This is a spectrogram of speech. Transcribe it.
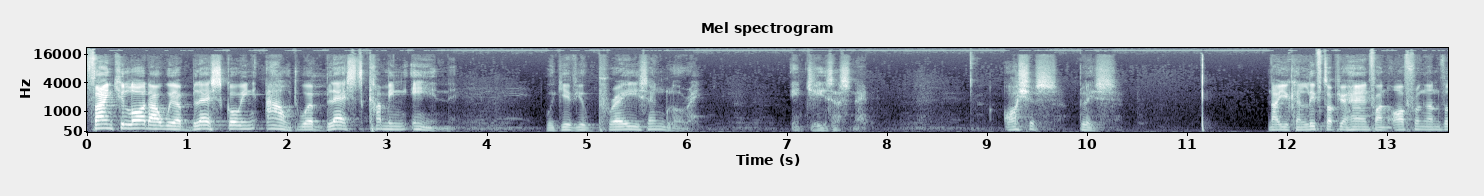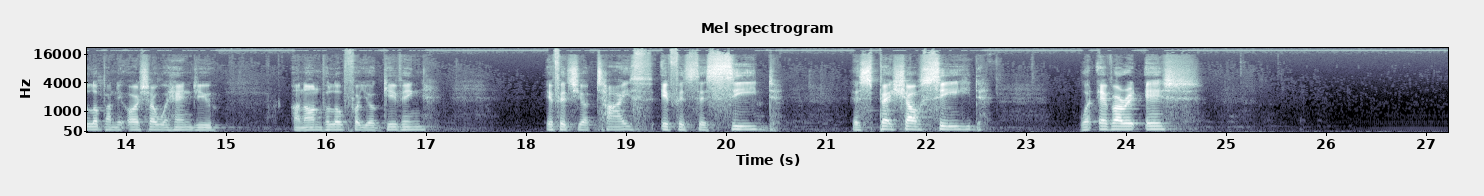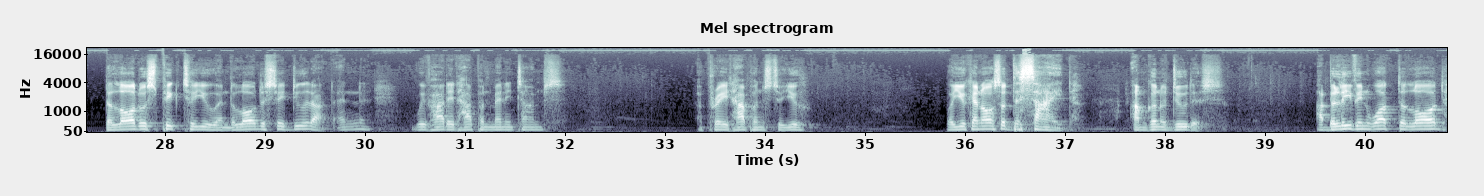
Thank you, Lord, that we are blessed going out, we're blessed coming in. We give you praise and glory. In Jesus' name. Ushers, please. Now you can lift up your hand for an offering envelope, and the usher will hand you an envelope for your giving if it's your tithe, if it's a seed, a special seed, whatever it is, the Lord will speak to you and the Lord will say, Do that. And we've had it happen many times. I pray it happens to you. But you can also decide, I'm going to do this. I believe in what the Lord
